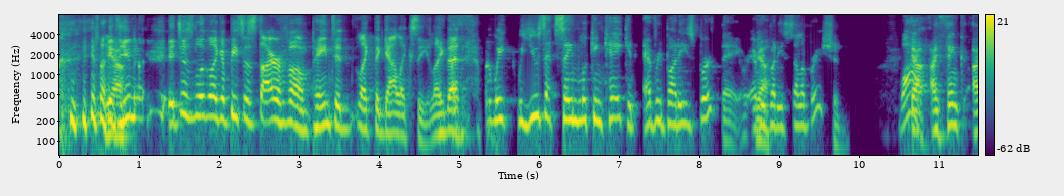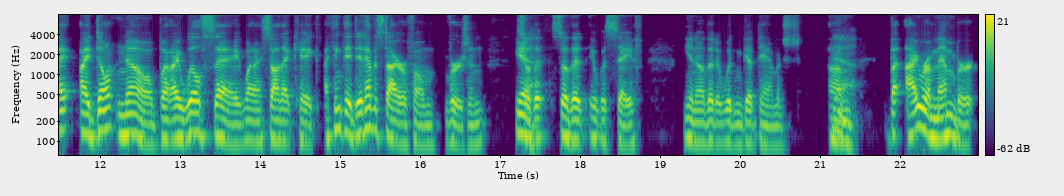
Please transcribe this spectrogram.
like Yeah. you know, it just looked like a piece of styrofoam painted like the galaxy, like that. But we we use that same looking cake in everybody's birthday or Yeah. everybody's celebration. Why? Yeah, I think I I don't know, but I will say when I saw that cake, I think they did have a styrofoam version, Yeah. so that so that it was safe, you know, that it wouldn't get damaged. Um, yeah. But I remember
